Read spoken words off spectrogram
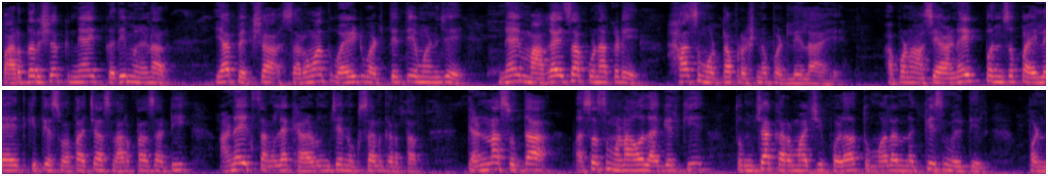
पारदर्शक न्याय कधी मिळणार यापेक्षा सर्वात वाईट वाटते ते म्हणजे न्याय मागायचा कोणाकडे हाच मोठा प्रश्न पडलेला आहे. आपण असे अनेक पंच पाहिले आहेत की ते स्वतःच्या स्वार्थासाठी अनेक चांगल्या खेळाडूंचे नुकसान करतात. त्यांनासुद्धा असंच म्हणावं लागेल की तुमच्या कर्माची फळं तुम्हाला नक्कीच मिळतील पण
